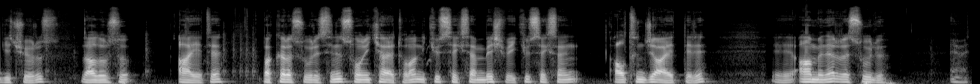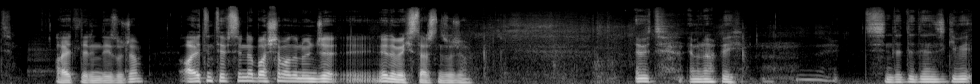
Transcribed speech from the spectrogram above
geçiyoruz. Daha doğrusu ayete. Bakara suresinin son iki ayet olan 285 ve 286. ayetleri. E, Amener Resulü Evet. ayetlerindeyiz hocam. Ayetin tefsirine başlamadan önce e, ne demek istersiniz hocam? Evet Emrah Bey. Sizin de dediğiniz gibi e,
